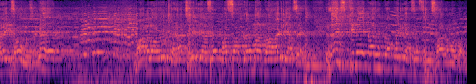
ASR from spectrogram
یار ایسا ہو سکے ہے معاملہ اور طرح چھیڑ دیا سے پاسا کرما کا آڑ دیا سے رنس کنے کا رکا پڑ دیا سے سنسار میں بھائی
